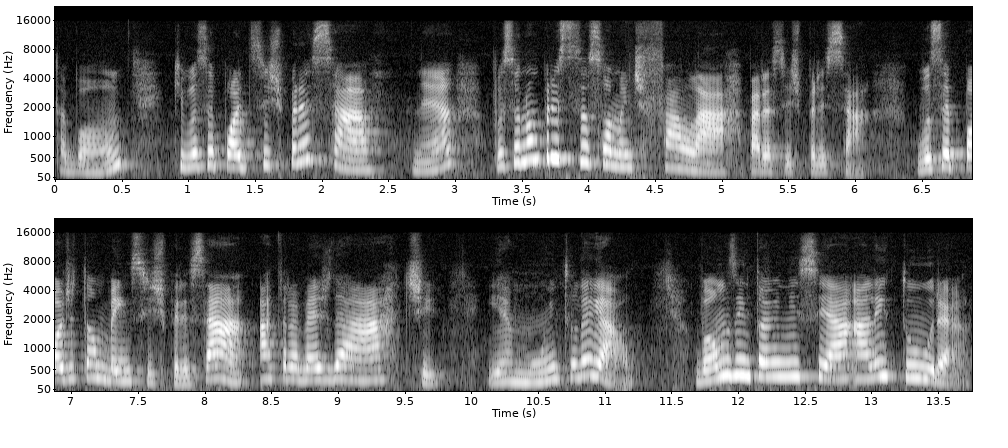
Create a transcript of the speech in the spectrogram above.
tá bom? Que você pode se expressar, né? Você não precisa somente falar para se expressar. Você pode também se expressar através da arte e é muito legal. Vamos então iniciar a leitura.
